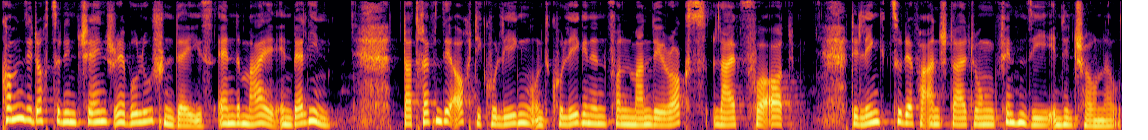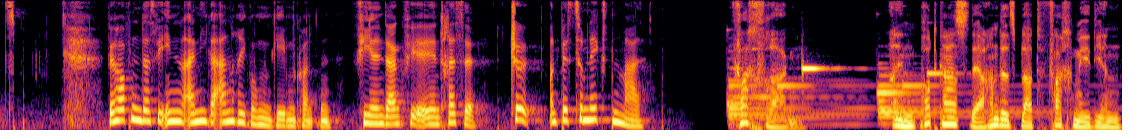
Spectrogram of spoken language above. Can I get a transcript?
kommen Sie doch zu den Change Revolution Days Ende Mai in Berlin. Da treffen Sie auch die Kollegen und Kolleginnen von Monday Rocks live vor Ort. Den Link zu der Veranstaltung finden Sie in den Show Notes. Wir hoffen, dass wir Ihnen einige Anregungen geben konnten. Vielen Dank für Ihr Interesse. Tschö und bis zum nächsten Mal. Fachfragen. Ein Podcast der Handelsblatt Fachmedien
